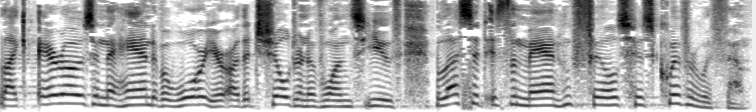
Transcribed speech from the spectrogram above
Like arrows in the hand of a warrior are the children of one's youth. Blessed is the man who fills his quiver with them.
